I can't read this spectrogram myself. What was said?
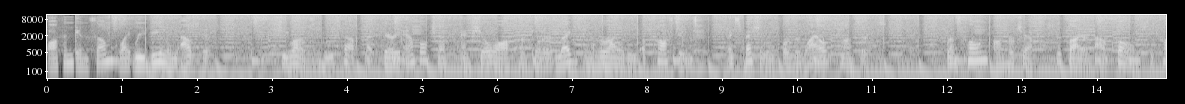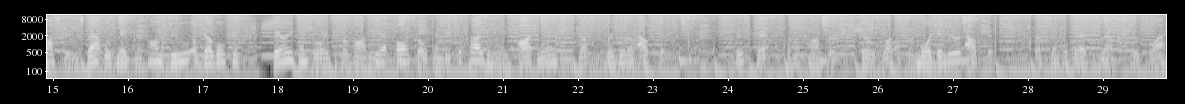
often in some quite revealing outfits. She loves to boost up that very ample chest and show off her killer legs in a variety of costumes, especially for her wild concerts. From cones on her chest to fire-out foam to costumes that would make Madonna do a double take. Perry enjoys her body yet also can be surprisingly hot when in just regular outfits. This pic from a concert shows one of her more demure outfits, a simple red dress with black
